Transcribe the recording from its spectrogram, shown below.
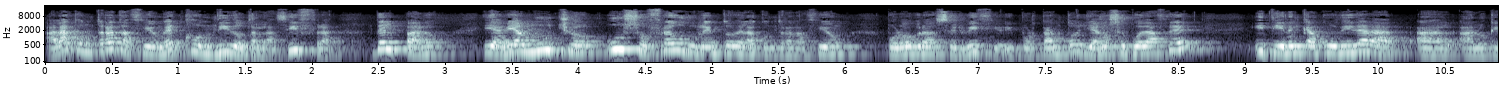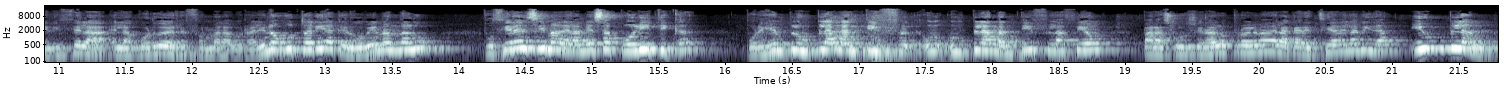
a la contratación escondido tras la cifra del paro y había mucho uso fraudulento de la contratación por obra o servicio y por tanto ya no se puede hacer y tienen que acudir a, lo que dice el acuerdo de reforma laboral. Y nos gustaría que el gobierno andaluz pusiera encima de la mesa política, por ejemplo, un plan, anti, un, plan antiinflación para solucionar los problemas de la carestía de la vida y un plan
